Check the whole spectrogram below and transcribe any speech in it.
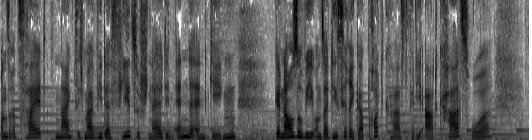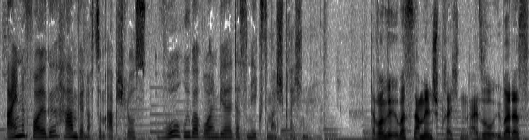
unsere Zeit neigt sich mal wieder viel zu schnell dem Ende entgegen. Genauso wie unser diesjähriger Podcast für die Art Karlsruhe. Eine Folge haben wir noch zum Abschluss. Worüber wollen wir das nächste Mal sprechen? Da wollen wir über das Sammeln sprechen, also über das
